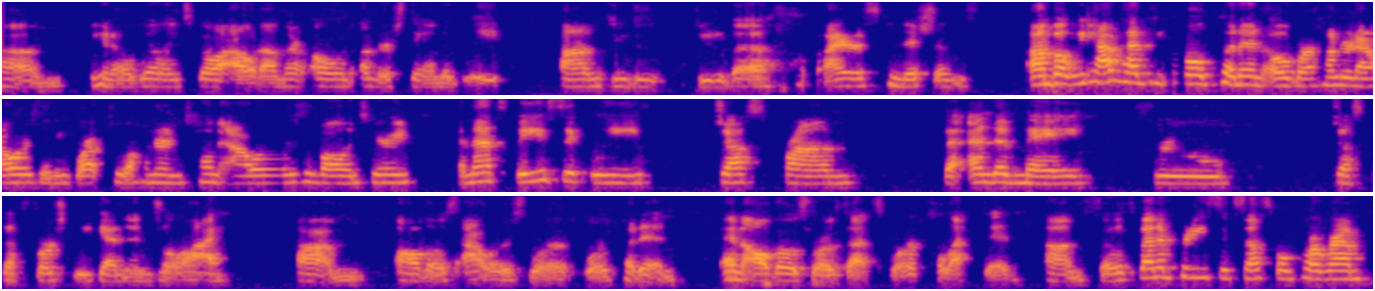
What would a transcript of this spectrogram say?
um, you know, willing to go out on their own, understandably, um, due to due to the virus conditions. Um, but we have had people put in over 100 hours. I think we're up to 110 hours of volunteering, and that's basically just from the end of May through just the first weekend in July. Um, all those hours were were put in, and all those rosettes were collected. Um, so it's been a pretty successful program.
